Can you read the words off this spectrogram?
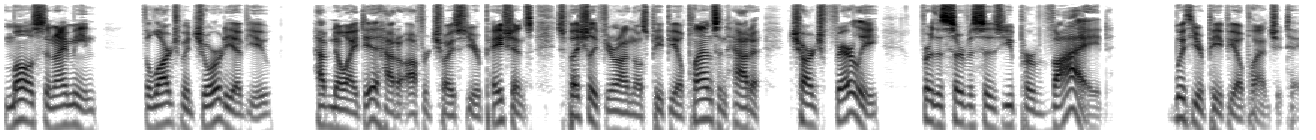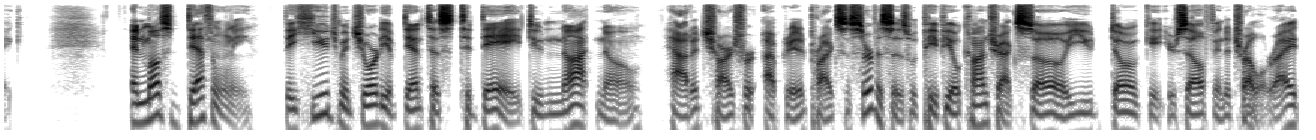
most, and I mean the large majority of you, have no idea how to offer choice to your patients, especially if you're on those PPO plans, and how to charge fairly for the services you provide with your PPO plans you take. And most definitely, the huge majority of dentists today do not know how to charge for upgraded products and services with PPO contracts so you don't get yourself into trouble, right?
